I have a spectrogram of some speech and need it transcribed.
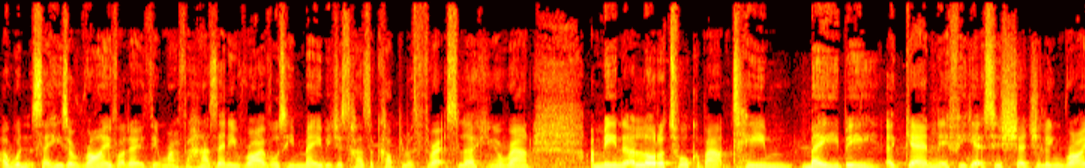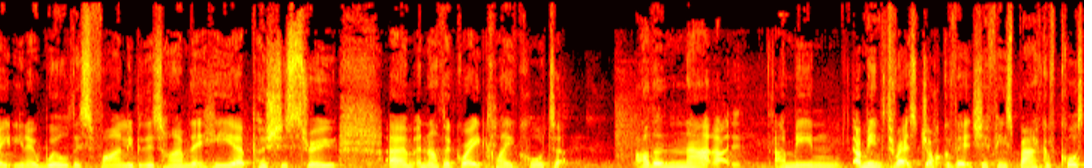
I wouldn't say he's a rival. I don't think Rafa has any rivals. He maybe just has a couple of threats lurking around. I mean, a lot of talk about Thiem, maybe, again, if he gets his scheduling right. You know, will this finally be the time that he uh, pushes through um, another great clay quarter? Other than that, I, I mean, I mean, threats Djokovic if he's back. Of course,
